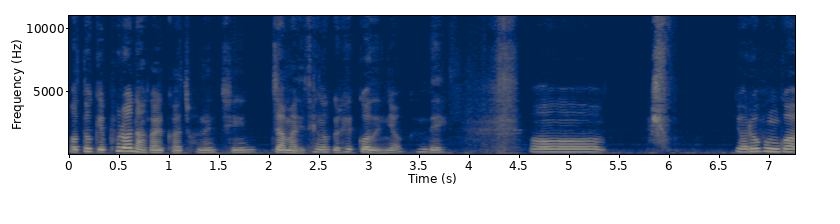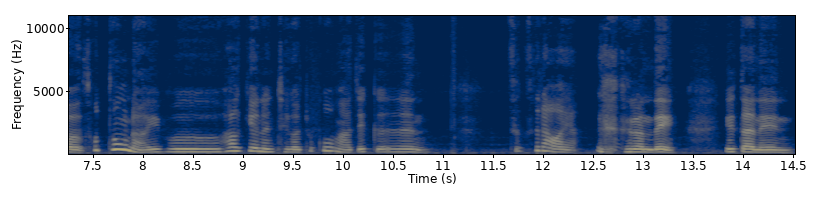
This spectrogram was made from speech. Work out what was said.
어떻게 풀어나갈까 저는 진짜 많이 생각을 했거든요. 근데, 어, 여러분과 소통 라이브 하기에는 제가 조금 아직은 쑥스러워요. 그런데, 일단은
